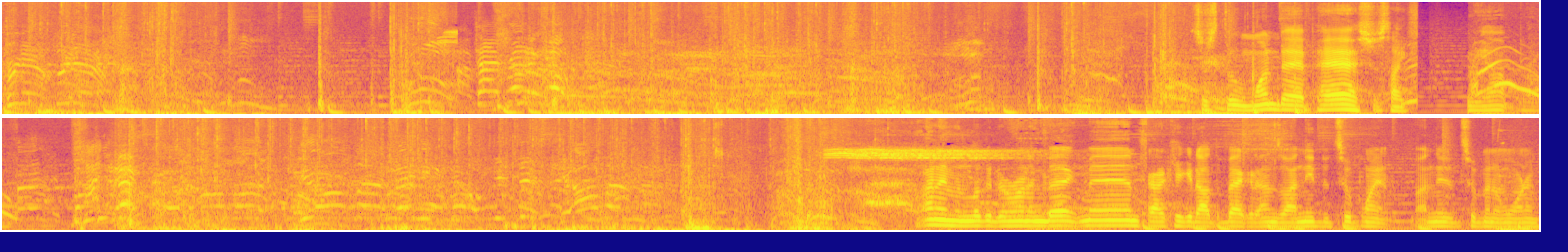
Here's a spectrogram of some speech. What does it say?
Three down, three down. Time, ready, go. Just doing one bad pass, just like I didn't even look at the running back, man. Gotta kick it out the back of the end zone. I need the two point. I need the two minute warning.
